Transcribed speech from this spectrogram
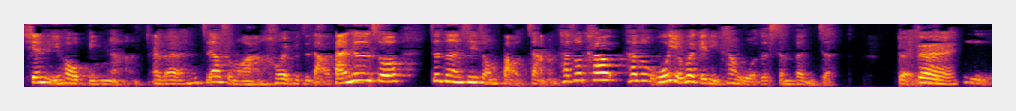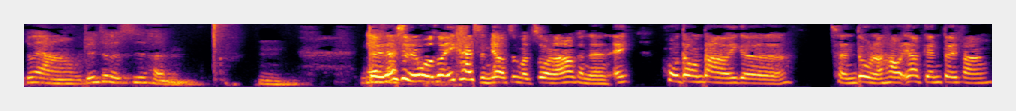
先礼后兵啊，呃，不，这叫什么啊？我也不知道。反正就是说，这真的是一种保障。他说他他说我也会给你看我的身份证。对对是，对啊，我觉得这个是很嗯，对。但是如果说一开始没有这么做，然后可能哎互动到一个程度，然后要跟对方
